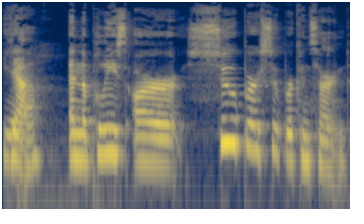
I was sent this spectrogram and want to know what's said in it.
Yeah. yeah. And the police are super, super concerned.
